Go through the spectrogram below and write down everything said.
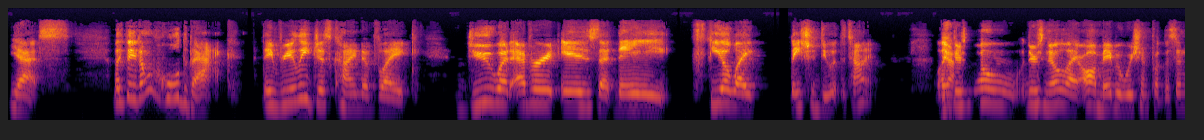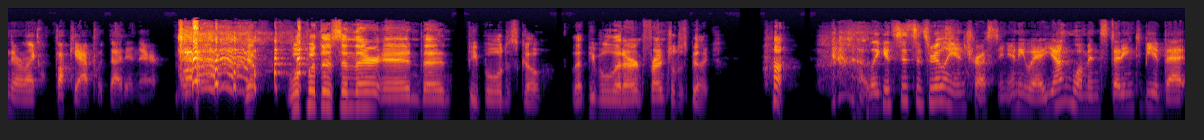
Yes. Like they don't hold back. They really just kind of like do whatever it is that they feel like they should do at the time. Like Yeah. there's no there's no like, oh maybe we shouldn't put this in there. Like, fuck yeah, put that in there. Yep. We'll put this in there, and then people will just go. Let people that aren't French will just be like, "Huh." Yeah, like it's just it's really interesting. Anyway, a young woman studying to be a vet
